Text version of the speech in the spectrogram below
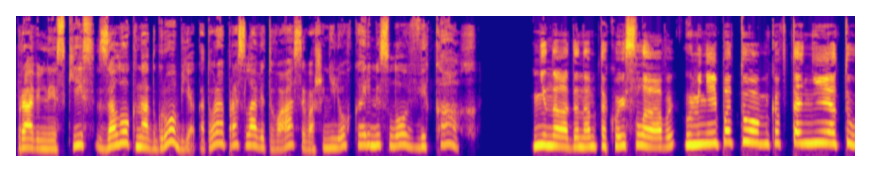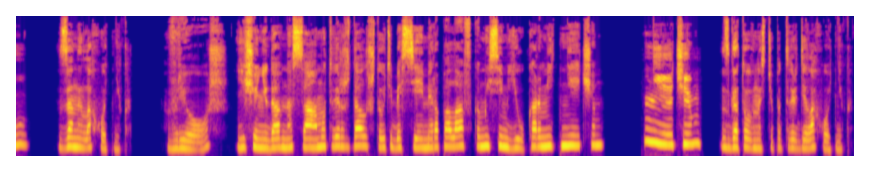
Правильный эскиз — залог надгробья, которое прославит вас и ваше нелегкое ремесло в веках. «Не надо нам такой славы, у меня и потомков-то нету!» — заныл охотник. «Врешь? Еще недавно сам утверждал, что у тебя семеро по лавкам и семью кормить нечем». «Нечем», — с готовностью подтвердил охотник.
